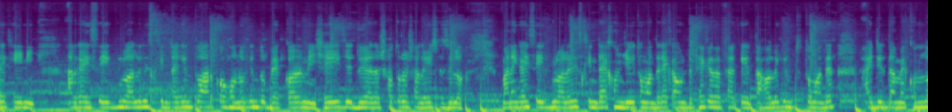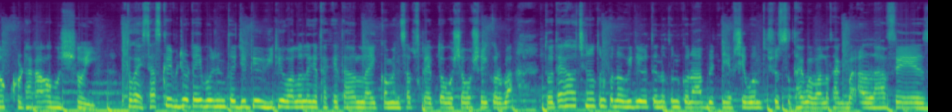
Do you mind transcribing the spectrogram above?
দেখেনি। আর গাইস এই গ্লোয়ালের স্ক্রিনটা কিন্তু আর কখনো কিন্তু ব্যাক করেনি সেই যে দুই হাজার সতেরো সালে এসেছিল। মানে গাইস এই গ্লোয়ালের স্ক্রিনটা এখন যদি তোমাদের অ্যাকাউন্টে থেকে থাকে, তাহলে কিন্তু তোমাদের আইডির দাম এখন লক্ষ টাকা অবশ্যই। তো গাইস আজকের ভিডিওটা এই পর্যন্ত যদি ভিডিও ভালো লেগে থাকে, তাহলে লাইক কমেন্ট সাবস্ক্রাইব তো অবশ্যই অবশ্যই করবা। তো দেখা হচ্ছে নতুন কোনো ভিডিওতে, নতুন কোনো আপডেট নিয়ে। সে বন্ধু সুস্থ থাকবা, ভালো থাকবা। আল্লাহ হাফেজ।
